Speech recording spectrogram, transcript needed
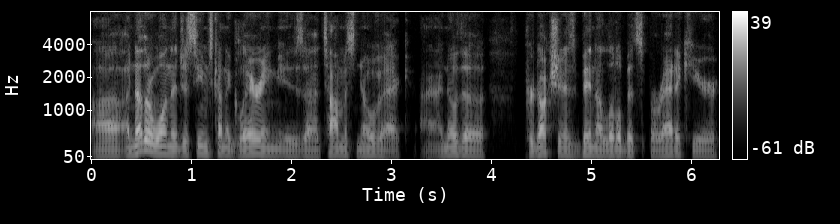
Uh, another one that just seems kind of glaring is uh, Thomas Novak. I know the production has been a little bit sporadic here,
